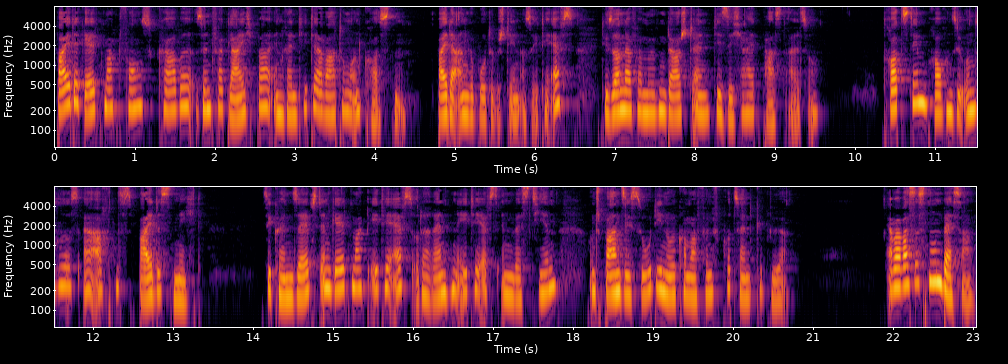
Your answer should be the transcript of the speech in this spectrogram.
Beide Geldmarktfonds Körbe sind vergleichbar in Renditeerwartungen und Kosten. Beide Angebote bestehen aus ETFs, die Sondervermögen darstellen, die Sicherheit passt also. Trotzdem brauchen Sie unseres Erachtens beides nicht. Sie können selbst in Geldmarkt-ETFs oder Renten-ETFs investieren und sparen sich so die 0,5% Gebühr. Aber was ist nun besser,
